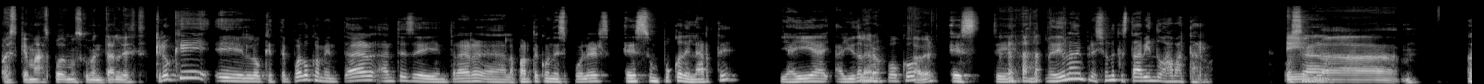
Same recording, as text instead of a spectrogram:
pues, ¿qué más podemos comentarles? Creo que eh, lo que te puedo comentar antes de entrar a la parte con spoilers es un poco del arte. Y ahí ayúdame un poco. A ver. Este me dio la impresión de que estaba viendo Avatar. O sea, la, ah,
